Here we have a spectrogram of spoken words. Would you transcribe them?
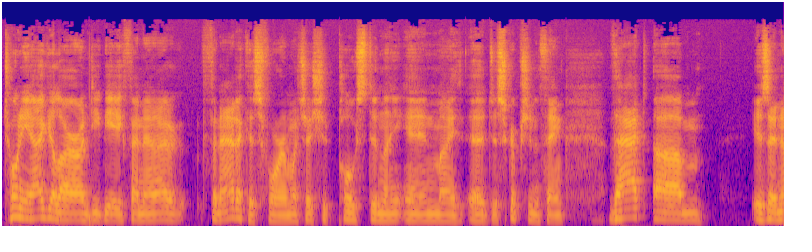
Tony Aguilar on DBA Fanatic Fanaticus forum, which I should post in the in my uh, description thing. That um, is an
